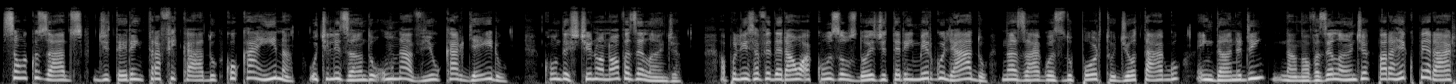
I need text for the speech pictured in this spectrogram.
são acusados de terem traficado cocaína utilizando um navio cargueiro com destino à Nova Zelândia. A Polícia Federal acusa os dois de terem mergulhado nas águas do porto de Otago, em Dunedin, na Nova Zelândia, para recuperar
